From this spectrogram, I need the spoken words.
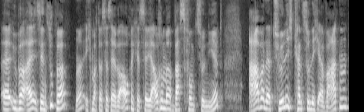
äh, überall sind super. Ne? Ich mache das ja selber auch. Ich erzähle ja auch immer, was funktioniert. Aber natürlich kannst du nicht erwarten,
